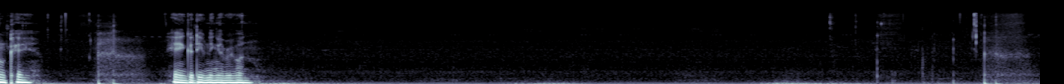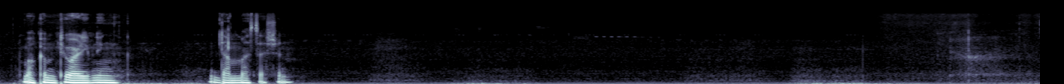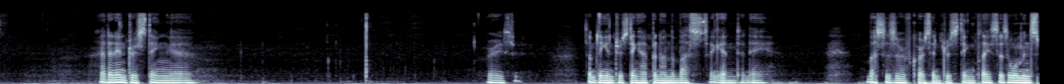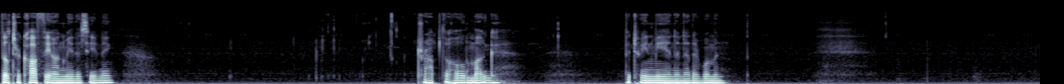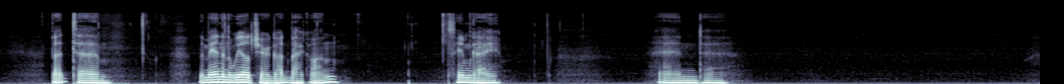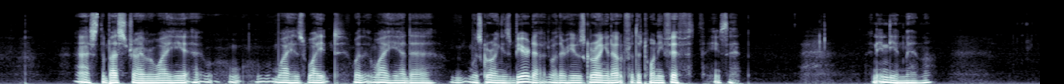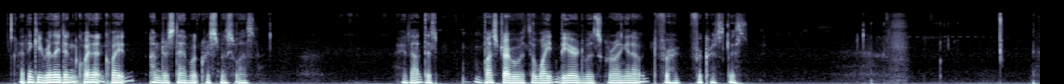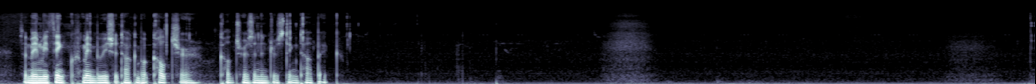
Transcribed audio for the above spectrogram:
Okay. Okay, good evening, everyone. Welcome to our evening Dhamma session. Had an interesting, uh, very something interesting happened on the bus again today. Buses are, of course, interesting places. A woman spilt her coffee on me this evening. Dropped the whole mug between me and another woman. But um, the man in the wheelchair got back on. Same guy. And uh, asked the bus driver why he, uh, why his white, why he had a, was growing his beard out, whether he was growing it out for the 25th, he said. An Indian man, huh? I think he really didn't quite quite understand what Christmas was. I thought this bus driver with the white beard was growing it out for, for Christmas. So it made me think maybe we should talk about culture. Culture is an interesting topic.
